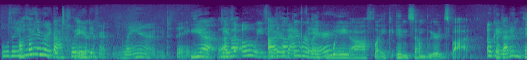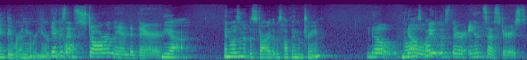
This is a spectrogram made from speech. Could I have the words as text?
Well, they I were thought they in were like a totally there. different land thing. Yeah, You I thought, oh, you think I they were thought back they were there? like way off, like in some weird spot. Okay. Like I didn't think they were anywhere near yeah, because that star landed there. Yeah, and wasn't it the star that was helping them train? No, The no, it was their ancestors.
